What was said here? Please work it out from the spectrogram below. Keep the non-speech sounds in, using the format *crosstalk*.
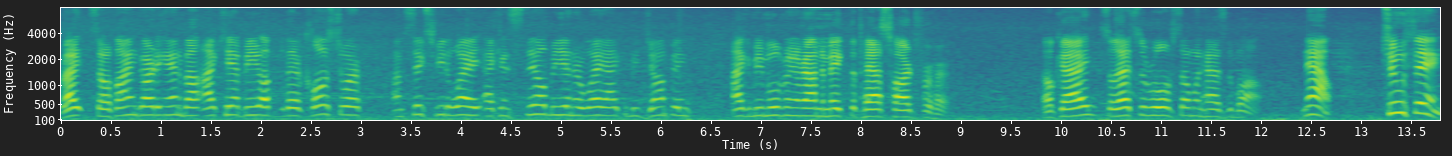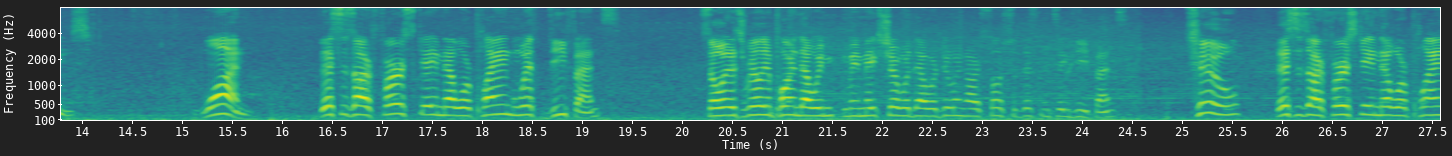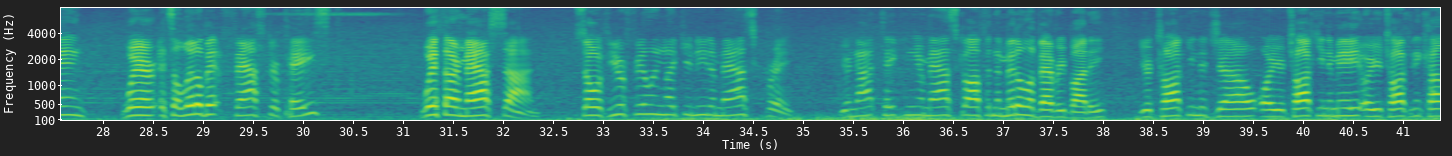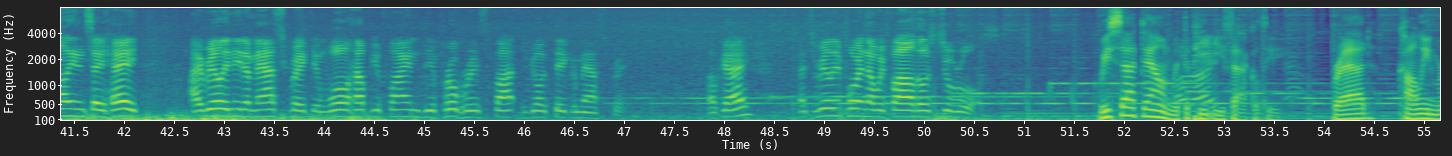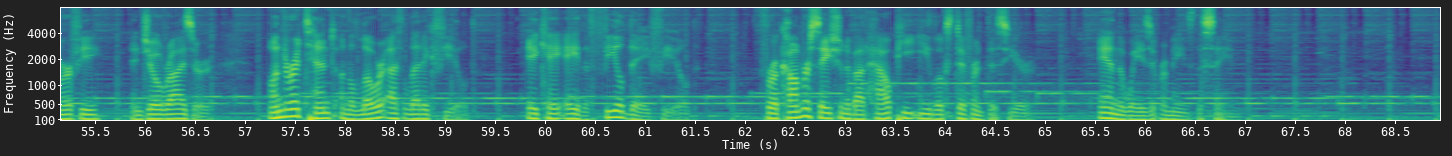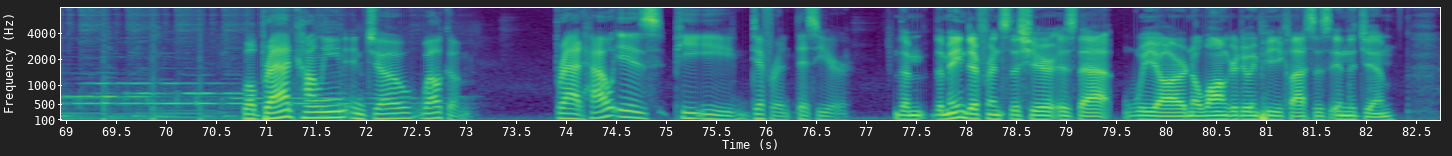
right? So if I'm guarding Annabelle, I can't be up there close to her. I'm six feet away. I can still be in her way. I can be jumping. I can be moving around to make the pass hard for her. Okay? So that's the rule if someone has the ball. Now, two things. One, this is our first game that we're playing with defense. So it's really important that we, we make sure that we're doing our social distancing defense. Two, this is our first game that we're playing where it's a little bit faster paced with our masks on. So if you're feeling like you need a mask break, you're not taking your mask off in the middle of everybody. You're talking to Joe or you're talking to me or you're talking to Colleen and say, hey, I really need a mask break and we'll help you find the appropriate spot to go take a mask break. Okay? It's really important that we follow those two rules. We sat down with All the right. PE faculty, Brad, Colleen Murphy, and Joe Reiser, under a tent on the lower athletic field, aka the field day field, for a conversation about how PE looks different this year and the ways it remains the same. Well, Brad, Colleen, and Joe, welcome. Brad, how is PE different this year? The the main difference this year is that we are no longer doing PE classes in the gym.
